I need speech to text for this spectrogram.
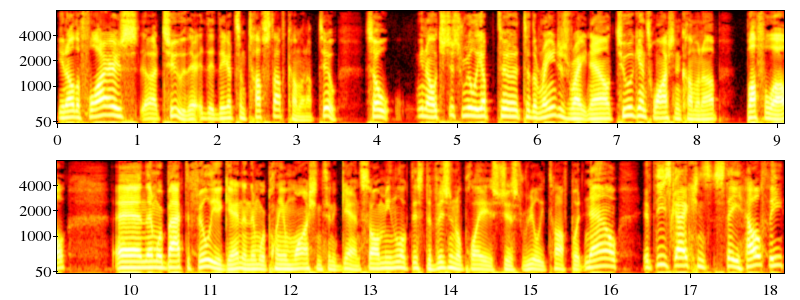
You know, the Flyers uh, too. They they got some tough stuff coming up too. So you know, it's just really up to to the Rangers right now. Two against Washington coming up, Buffalo. And then we're back to Philly again, and then we're playing Washington again. So, I mean, look, this divisional play is just really tough. But now, if these guys can stay healthy,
